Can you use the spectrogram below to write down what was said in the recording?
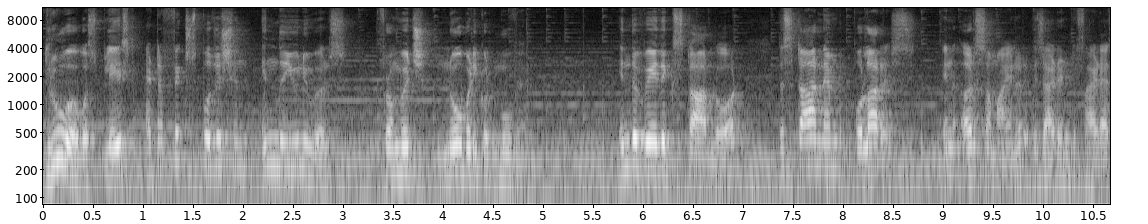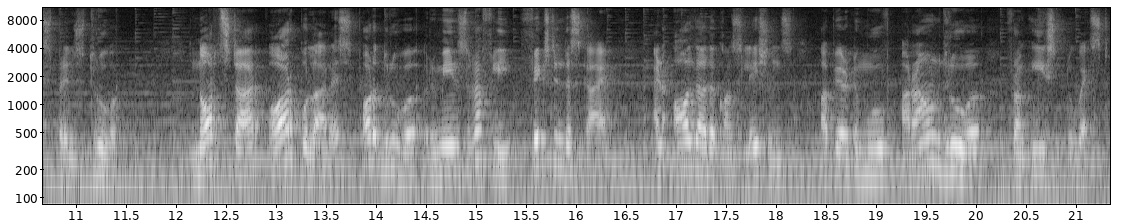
Dhruva was placed at a fixed position in the universe from which nobody could move him. In the Vedic star lore, the star named Polaris in Ursa Minor is identified as Prince Dhruva. North Star or Polaris or Dhruva remains roughly fixed in the sky and all the other constellations appear to move around Dhruva from east to west.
